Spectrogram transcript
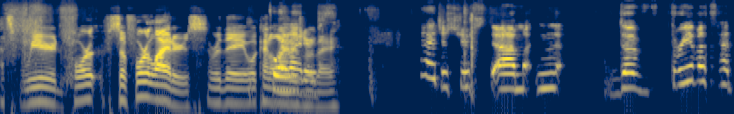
that's weird. Four so four lighters. Were they? What kind of Four lighters, were they? Yeah, just just um n- the three of us had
